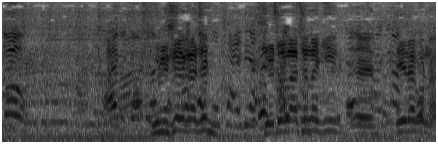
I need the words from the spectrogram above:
দাও পুলিশের কাছে ডেটল আছে নাকি? দিয়ে রাখো না।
